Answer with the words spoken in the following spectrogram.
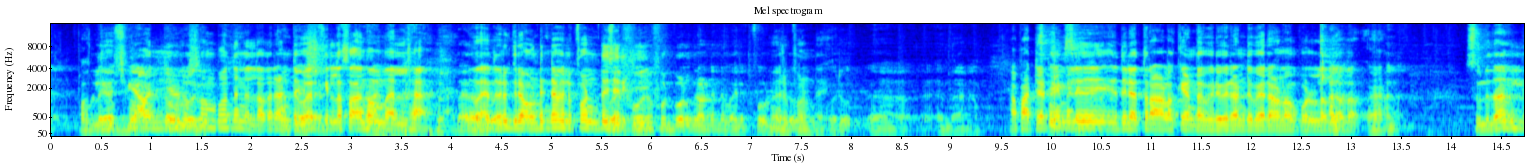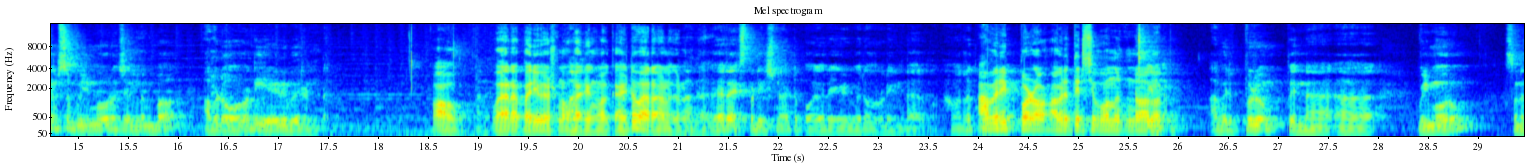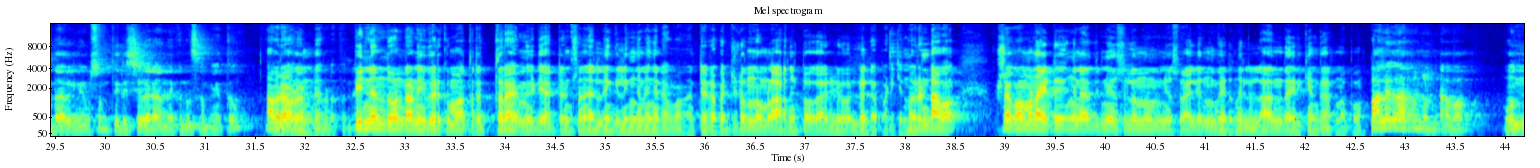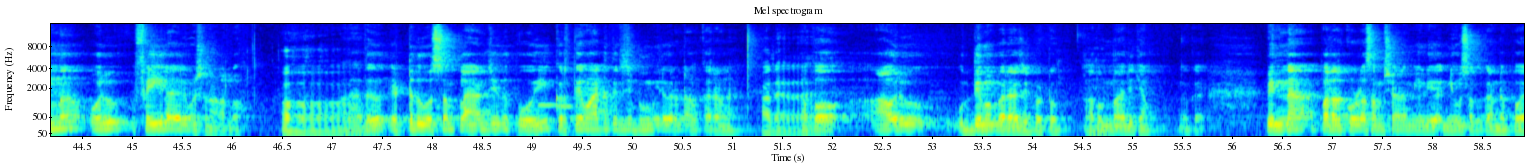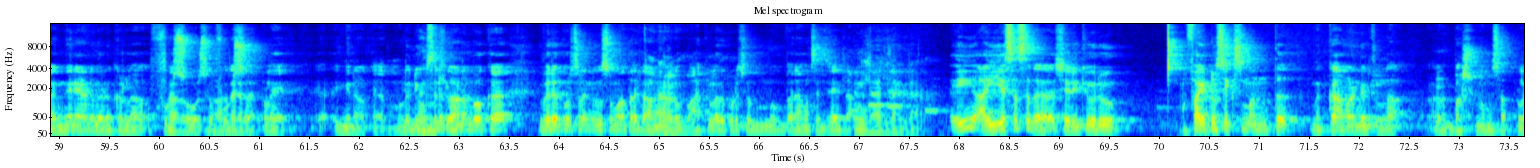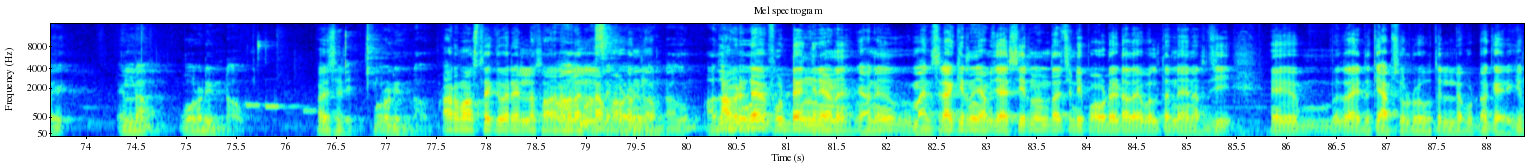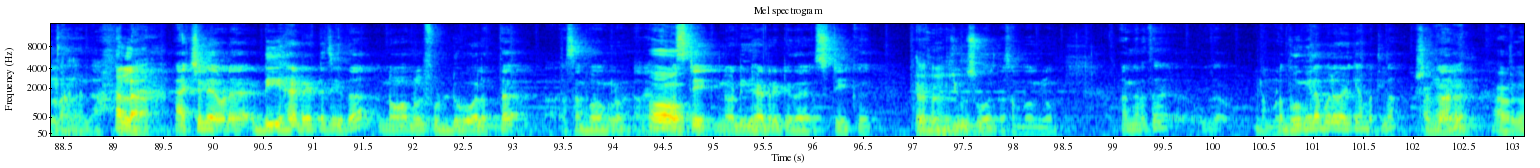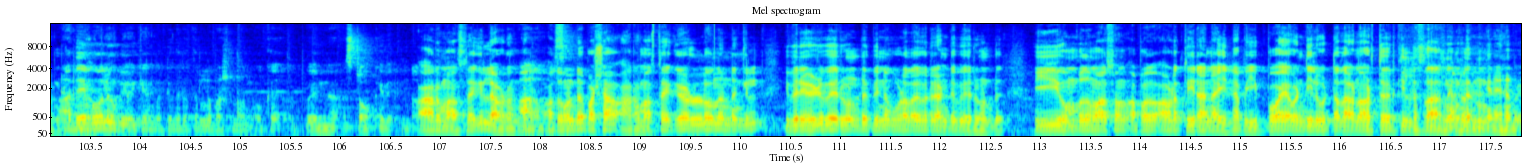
അതായത് ഒരു ഗ്രൗണ്ടിന്റെ വലിപ്പമുണ്ട് ശരിക്കും. ഒരു ഫുട്ബോൾ ഗ്രൗണ്ടിന്റെ വലിപ്പമുണ്ട്. ഒരു- ഒരു എന്താണ്? അപ്പൊ അറ്റ ടൈമിൽ ഇതിൽ എത്ര ആളൊക്കെ ഉണ്ട്? ഇവർ രണ്ടുപേരാണോ ഇപ്പോൾ ഉള്ളത്? അല്ല. സുനിത വില്യംസും വിൽമോറും ചെല്ലുമ്പോൾ അവിടെ ഓൾറെഡി ഏഴ് പേരുണ്ട്. ഓ വേറെ പരിവേഷണവും കാര്യങ്ങളൊക്കെ ആയിട്ട് വേറെ ആളുകളുണ്ട്. വേറെ എക്സ്പെഡീഷനായിട്ട് പോയ ഒരു ഏഴ് പേര് ഓൾറെഡി ഉണ്ടായിരുന്നു. അവരിപ്പോഴോ? അവർ തിരിച്ചു പോന്നിട്ടുണ്ടോ? അവരിപ്പോഴും പിന്നെ വിൽമോറും സുനിത വില്യംസും തിരിച്ചു വരാൻ നിൽക്കുന്ന സമയത്തും അവരവിടെ ഉണ്ട്. പിന്നെ എന്തുകൊണ്ടാണ് ഇവർക്ക് മാത്രം ഇത്ര മീഡിയ അറ്റൻഷൻ അല്ലെങ്കിൽ ഇങ്ങനെ ഇങ്ങനെ മറ്റേ പറ്റിയിട്ടൊന്നും നമ്മൾ അറിഞ്ഞിട്ടോ കാര്യമോ ഇല്ലല്ലോ. പഠിക്കുന്നവരുണ്ടാവാം. പക്ഷേ കോമൺ ആയിട്ട് ഇങ്ങനെ ന്യൂസിലൊന്നും ന്യൂസ് വാല്യൂ ഒന്നും വരുന്നില്ലല്ലോ അതെന്തായിരിക്കാം കാരണം അപ്പോൾ? പല കാരണങ്ങളുണ്ടാവാം. ഒന്ന് ഒരു ഫെയിലായ ഒരു മിഷനാണല്ലോ അതായത് എട്ട് ദിവസം പ്ലാൻ ചെയ്ത് പോയി കൃത്യമായിട്ട് തിരിച്ച് ഭൂമിയിൽ വരേണ്ട ആൾക്കാരാണ്. അപ്പോൾ ആ ഒരു ഉദ്യമം പരാജയപ്പെട്ടു. അതൊന്നായിരിക്കാം. ഓക്കെ പിന്നെ പലർക്കുള്ള സംശയമാണ് മീഡിയ ന്യൂസ് ഒക്കെ കണ്ടപ്പോൾ എങ്ങനെയാണ് ഇവർക്കുള്ള ഫുഡ് സോഴ്സ് ഫുഡ് സപ്ലൈ ഇങ്ങനെയൊക്കെ. നമ്മൾ ന്യൂസിൽ കാണുമ്പോൾ ഒക്കെ ഇവരെ കുറിച്ചുള്ള ന്യൂസ് മാത്രമേ കാണുന്നുള്ളൂ. ബാക്കിയുള്ളവരെ കുറിച്ചൊന്നും പരാമർശിച്ചിട്ടില്ല. ഈ ഐ എസ് എസിൽ ശരിക്കും ഒരു ഫൈവ് ടു സിക്സ് മന്ത് നിൽക്കാൻ വേണ്ടിയിട്ടുള്ള ഭക്ഷണം സപ്ലൈ എല്ലാം ഓൾറെഡി ഉണ്ടാവും. അത് ശരി. ഓൾറെഡി ഉണ്ടാവും. ആറ് മാസത്തേക്ക് വരെ എല്ലാ സാധനങ്ങളെല്ലാം അവിടെ ഉണ്ടാവും. അവരുടെ ഫുഡ് എങ്ങനെയാണ്? ഞാൻ മനസ്സിലാക്കിയിരുന്നു. ഞാൻ വിചാരിച്ചിരുന്നു എന്താ വെച്ചിട്ടുണ്ടെങ്കിൽ പൗഡേഡ് അതേപോലെ തന്നെ എനർജി ഇതായത് ക്യാപ്സ്യൂൾ രൂപത്തിലുള്ള ഫുഡൊക്കെ ആയിരിക്കും അല്ല. ആക്ച്വലി അവിടെ ഡീഹൈഡ്രേറ്റ് ചെയ്ത നോർമൽ ഫുഡ് പോലത്തെ സംഭവങ്ങളുണ്ട്. സ്റ്റേക്ക് ഡീഹൈഡ്രേറ്റ് ചെയ്ത സ്റ്റേക്ക് ജ്യൂസ് പോലത്തെ സംഭവങ്ങളും. അങ്ങനത്തെ നമ്മൾ ഭൂമിയിലെ പോലെ കഴിക്കാൻ പറ്റില്ല. പക്ഷെ എന്നാലും അതേപോലെ ഉപയോഗിക്കാൻ പറ്റിയ തരത്തിലുള്ള ഭക്ഷണം ഒക്കെ പിന്നെ സ്റ്റോക്ക് ചെയ്തിട്ടുണ്ട്. ആറ് മാസത്തേക്കില്ല അവിടെ ഉണ്ടാവും അതുകൊണ്ട് പക്ഷെ ആറ് മാസത്തേക്കേ ഉള്ളൂ എന്നുണ്ടെങ്കിൽ ഇവർ ഏഴ് പേരുണ്ട് പിന്നെ കൂടാതെ ഇവർ രണ്ട് പേരുണ്ട് ഈ ഒമ്പത് മാസം അപ്പോൾ അവിടെ തീരാനായില്ല. അപ്പോൾ ഈ പോയ വണ്ടിയിൽ വിട്ടതാണോ അടുത്തവർക്കില്ല സാധനങ്ങൾ എങ്ങനെയാണ്?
